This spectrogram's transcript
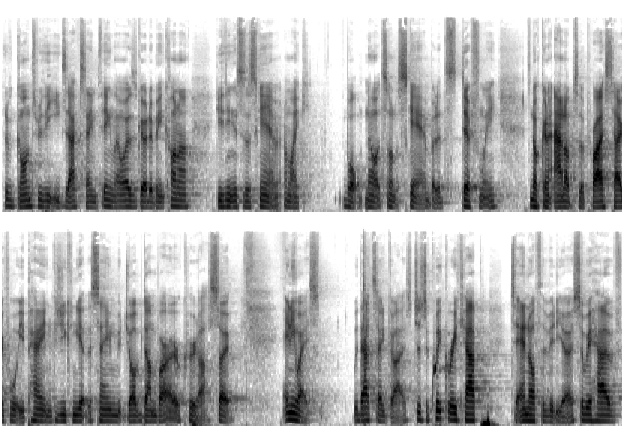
that have gone through the exact same thing. They always go to me, Conor, do you think this is a scam? And I'm like, well, no, it's not a scam, but it's definitely not going to add up to the price tag for what you're paying because you can get the same job done by a recruiter. So, anyways, with that said, guys, just a quick recap to end off the video. So, we have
